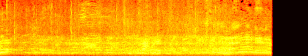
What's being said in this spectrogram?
Hola.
